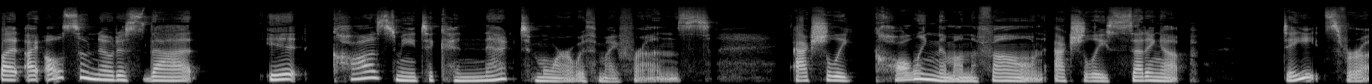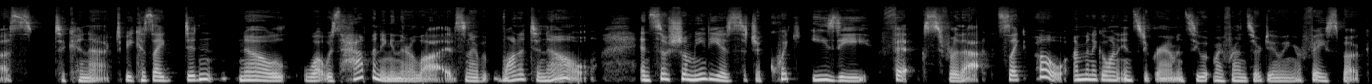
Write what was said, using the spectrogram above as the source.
But I also noticed that it caused me to connect more with my friends, actually calling them on the phone, actually setting up dates for us to connect because I didn't know what was happening in their lives and I wanted to know. And social media is such a quick, easy fix for that. It's like, oh, I'm going to go on Instagram and see what my friends are doing or Facebook.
